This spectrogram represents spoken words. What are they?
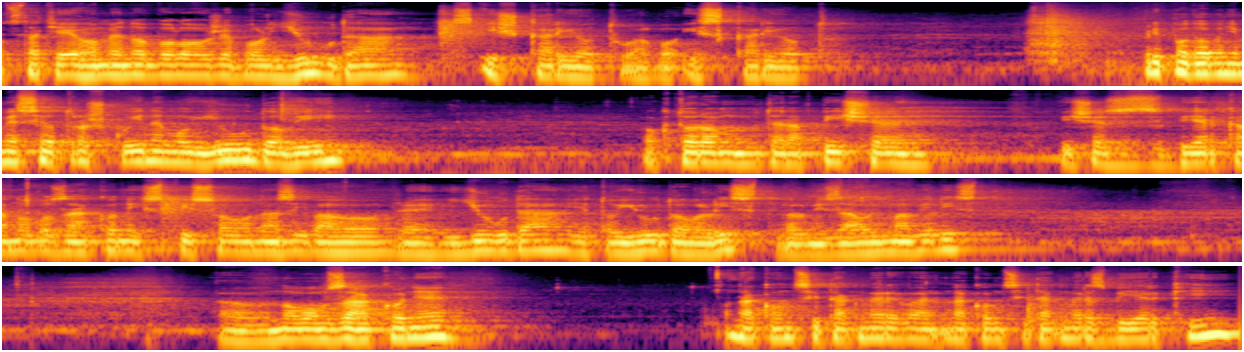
v podstate jeho meno bolo, že bol Júda z Iškariotu alebo Iskariot. Pripodobníme si ho trošku inému Júdovi, o ktorom teda píše, píše zbierka novozákonných spisov, nazýva ho, že Júda, je to Júdov list, veľmi zaujímavý list. V Novom zákone, na konci takmer, na konci takmer zbierky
